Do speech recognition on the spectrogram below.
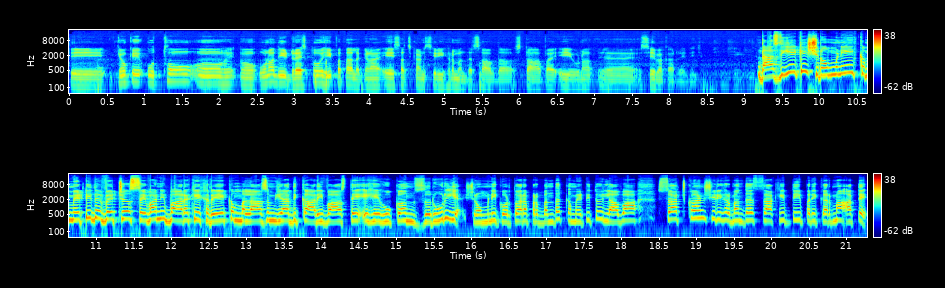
ਤੇ ਕਿਉਂਕਿ ਉੱਥੋਂ ਉਹਨਾਂ ਦੀ ਡਰੈਸ ਤੋਂ ਹੀ ਪਤਾ ਲੱਗਣਾ ਇਹ ਸੱਚਖੰਡ ਸ੍ਰੀ ਹਰਮੰਦਰ ਸਾਹਿਬ ਦਾ ਸਟਾਫ ਆ ਇਹ ਉਹਨਾਂ ਸੇਵਾ ਕਰ ਰਹੇ ਨੇ ਜੀ। ਦੱਸ ਦਈਏ ਕਿ ਸ਼੍ਰੋਮਣੀ ਕਮੇਟੀ ਦੇ ਵਿੱਚ ਸੇਵਾ ਨਿਭਾ ਰਹੇ ਹਰੇਕ ਮੁਲਾਜ਼ਮ ਜਾਂ ਅਧਿਕਾਰੀ ਵਾਸਤੇ ਇਹ ਹੁਕਮ ਜ਼ਰੂਰੀ ਹੈ। ਸ਼੍ਰੋਮਣੀ ਗੁਰਦੁਆਰਾ ਪ੍ਰਬੰਧਕ ਕਮੇਟੀ ਤੋਂ ਇਲਾਵਾ ਸੱਚਖੰਡ ਸ੍ਰੀ ਹਰਮੰਦਰ ਸਾਹਿਬ ਦੀ ਪਰਿਕਰਮਾ ਅਤੇ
